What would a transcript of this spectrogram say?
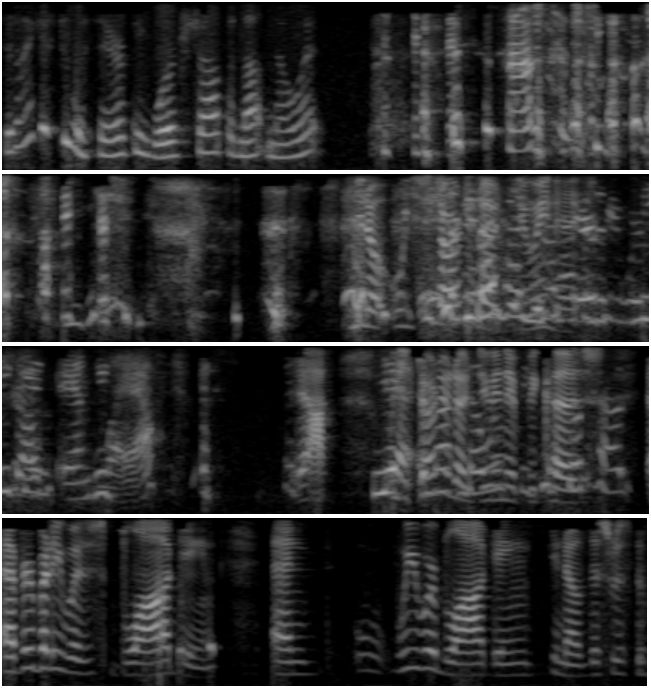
did I just do a therapy workshop and not know it? you know, we started out doing it. therapy workshop in- and you- Yeah. yeah, we started out doing it because because everybody was blogging and we were blogging. You know, this was the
